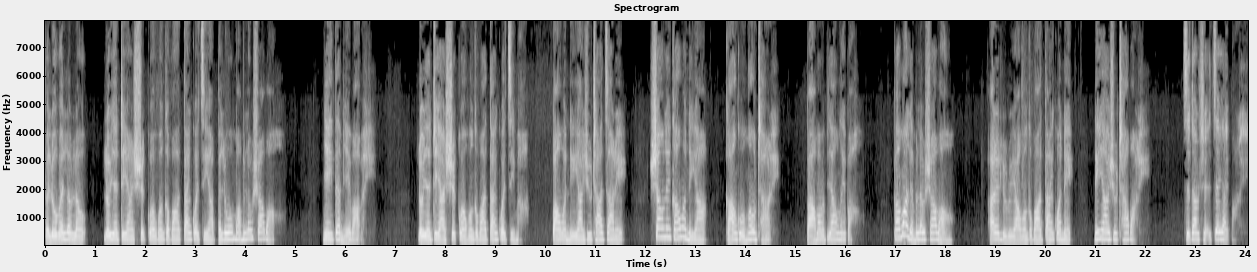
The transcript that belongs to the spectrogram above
ဘလို့ပဲလှုပ်လှုပ်လို့ရတရားရှိကွက်ဝန်ကဘာတိုင်းကွက်ကြီးကဘလို့မှမလှုပ်ရှားပါဘူးငြိမ်သက်မြဲပါပဲလို့ရတရားရှိကွက်ဝန်ကဘာတိုင်းကွက်ကြီးမှာပါဝင်နေရယူထားကြတဲ့ရှောင်းလင်ကောင်းဝင်နေရခေါင်းကိုငုံထားတယ်ဘာမှမပြောင်းလဲပါဘာမှလည်းမလှုပ်ရှားပါဘူးအဲ့ဒီလူတွေရောဝန်ကဘာတိုင်းကွက်နဲ့နေရာယူထားပါတယ်စစ်တောက်ရှင်အကြက်ရိုက်ပါတယ်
